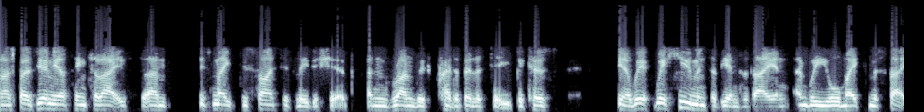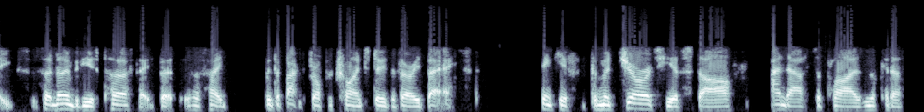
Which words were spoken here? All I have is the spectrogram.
And I suppose the only other thing to that is um, is make decisive leadership and run with credibility because you know we're, we're humans at the end of the day and, and we all make mistakes. So nobody is perfect. But as I say, with the backdrop of trying to do the very best, I think if the majority of staff and our suppliers look at us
